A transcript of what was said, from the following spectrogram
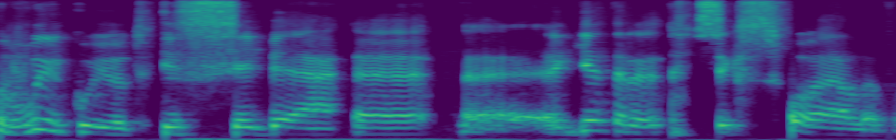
выкуют из себя э, э, гетеросексуалов.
